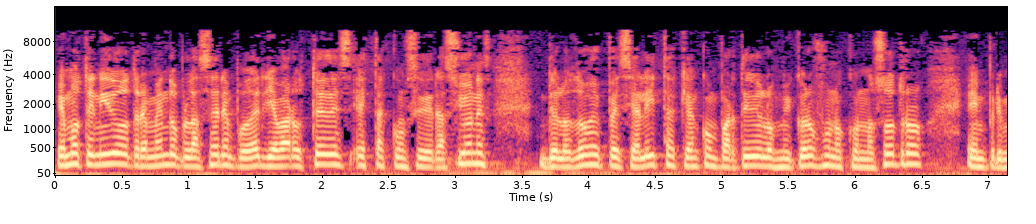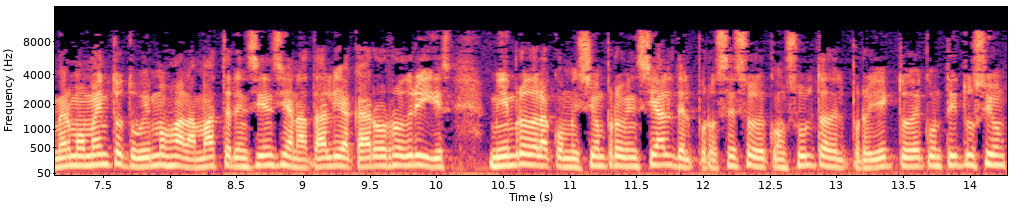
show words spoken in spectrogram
Hemos tenido tremendo placer en poder llevar a ustedes estas consideraciones de los dos especialistas que han compartido los micrófonos con nosotros. En primer momento tuvimos a la máster en ciencia Natalia Caro Rodríguez, miembro de la Comisión Provincial del proceso de consulta del proyecto de constitución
